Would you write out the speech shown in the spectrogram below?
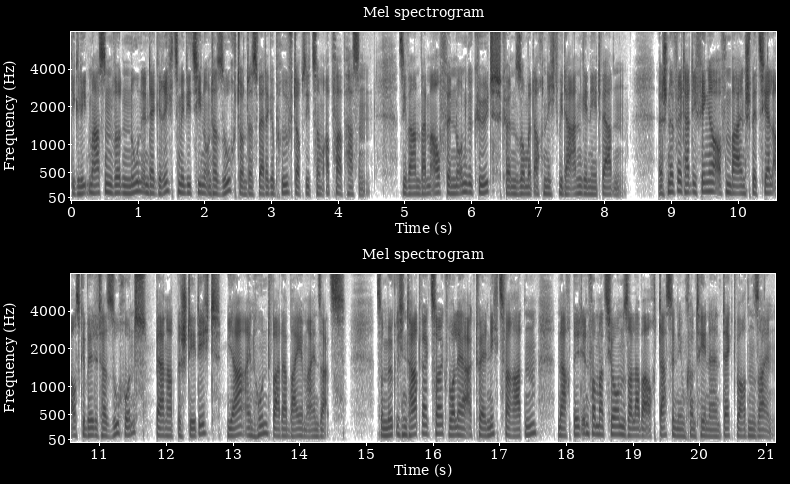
Die Gliedmaßen würden nun in der Gerichtsmedizin untersucht und es werde geprüft, ob sie zum Opfer passen. Sie waren beim Auffinden ungekühlt, können somit auch nicht wieder angenäht werden. Erschnüffelt hat die Finger offenbar ein speziell ausgebildeter Suchhund. Bernhard bestätigt, ja, ein Hund war dabei im Einsatz. Zum möglichen Tatwerkzeug wolle er aktuell nichts verraten. Nach Bildinformationen soll aber auch das in dem Container entdeckt worden sein.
